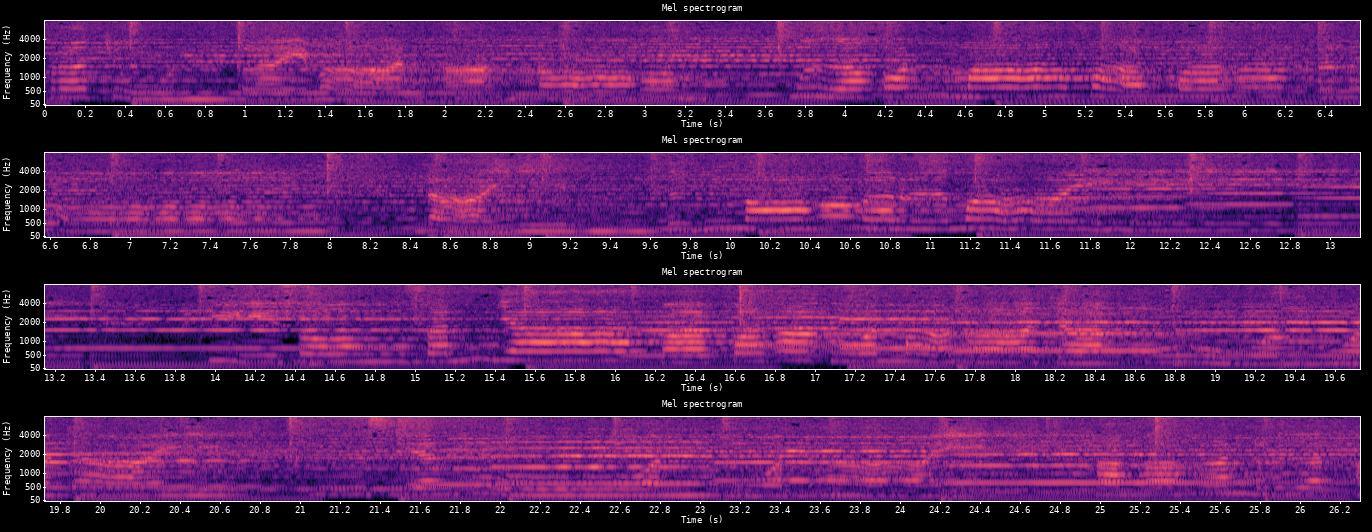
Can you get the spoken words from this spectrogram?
พระจุนไกลบ้านทางน้อง เมื่อคนมาฝากฟ้าขนองได้ยินถึงน้องหรือไม่ พี่ส่งสัญญาฝากฟ้าควรมาจากห่วงหัวใจ คือเสียงควร ทหารเรือไท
